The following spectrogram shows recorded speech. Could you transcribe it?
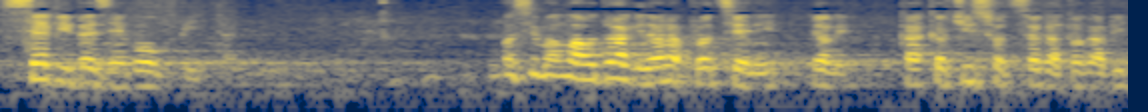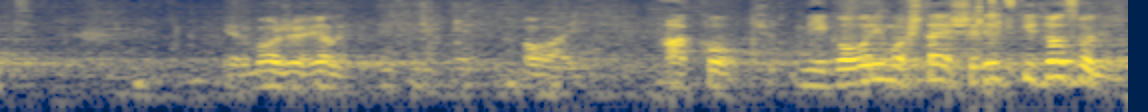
sebi bez njegovog pitanja. Osim Allah, dragi, da ona procjeni jeli, kakav će ishod svega toga biti. Jer može, jeli, ovaj, ako mi govorimo šta je šerijetski dozvoljeno,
